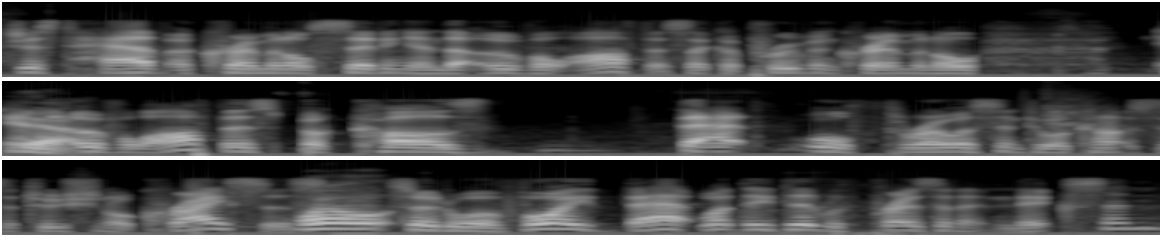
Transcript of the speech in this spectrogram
just have a criminal sitting in the Oval Office, like a proven criminal in Yeah. the Oval Office, because that will throw us into a constitutional crisis. Well- so to avoid that, what they did with President Nixon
